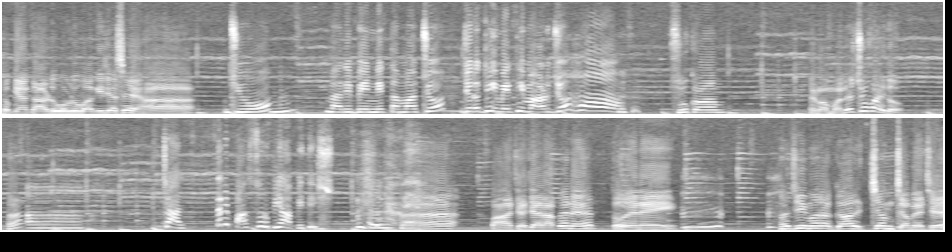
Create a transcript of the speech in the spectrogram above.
તો ક્યાંક આડું અવડું વાગી જશે હા. જો મારી બેનને તમાચો જરા ધીમેથી મારજો હા. શું કામ? એમાં મને શું ફાયદો? હા? ચાલ તને પાંચસો રૂપિયા આપી દઈશ. હા, પાંચ હજાર આપે ને તો એ નહીં. હજી મારા ગાલ ચમચમે છે.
